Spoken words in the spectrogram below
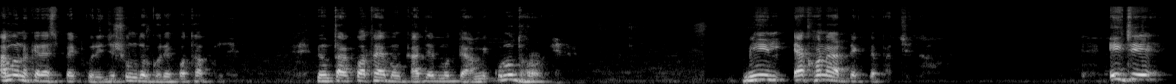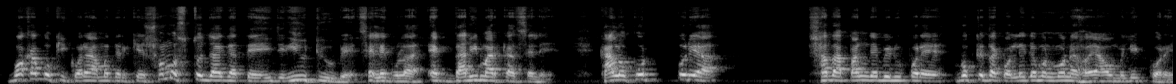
আমি ওনাকে রেসপেক্ট করি যে সুন্দর করে কথা বলে। কিন্তু তার কথা এবং কাজের মধ্যে আমি কোনো ধরনের মিল এখন আর দেখতে পাচ্ছি না। এই যে বকাবকি করে আমাদেরকে সমস্ত জায়গাতে এই যে ইউটিউবে ছেলেগুলা, এক দাড়ি মার্কা ছেলে, কালো কোট পরিয়া সাদা পাঞ্জাবির উপরে বক্তৃতা করলে যেমন মনে হয় আওয়ামী লীগ করে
